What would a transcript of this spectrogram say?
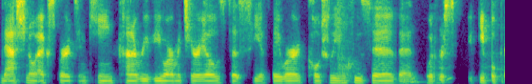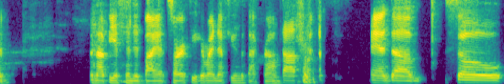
national experts in kink kind of review our materials to see if they were culturally inclusive and would res- people could, would not be offended by it. Sorry if you hear my nephew in the background. and um, so,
